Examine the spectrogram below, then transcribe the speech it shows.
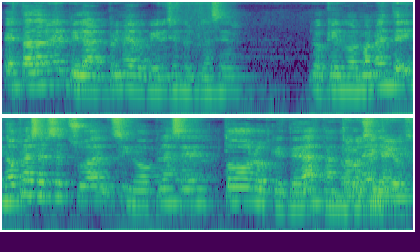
está también el pilar primero, que viene siendo el placer. Lo que normalmente, y no placer sexual, sino placer en todo lo que te da estando Todos con los ella. sentidos.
